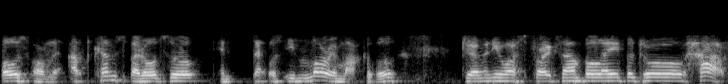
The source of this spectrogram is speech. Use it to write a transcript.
both on the outcomes, but also, and that was even more remarkable, Germany was, for example, able to halve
